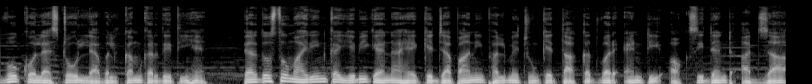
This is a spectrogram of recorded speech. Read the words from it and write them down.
वो कोलेस्ट्रोल लेवल कम कर देती हैं। प्यार दोस्तों, माहरीन का ये भी कहना है कि जापानी फल में चूँकि ताकतवर एंटीऑक्सीडेंट अज्जा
